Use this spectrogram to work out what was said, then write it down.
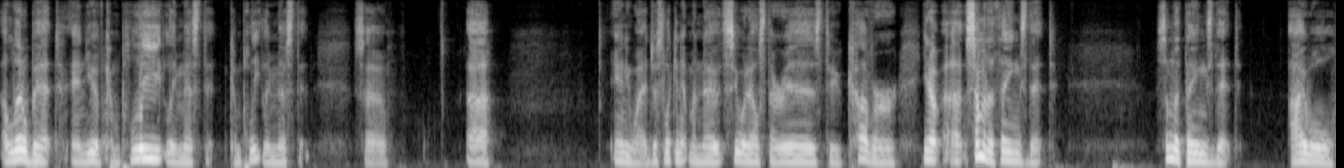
a little bit and you have completely missed it, completely missed it. So, uh, anyway, just looking at my notes, see what else there is to cover. You know, uh, some of the things that, some of the things that I will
